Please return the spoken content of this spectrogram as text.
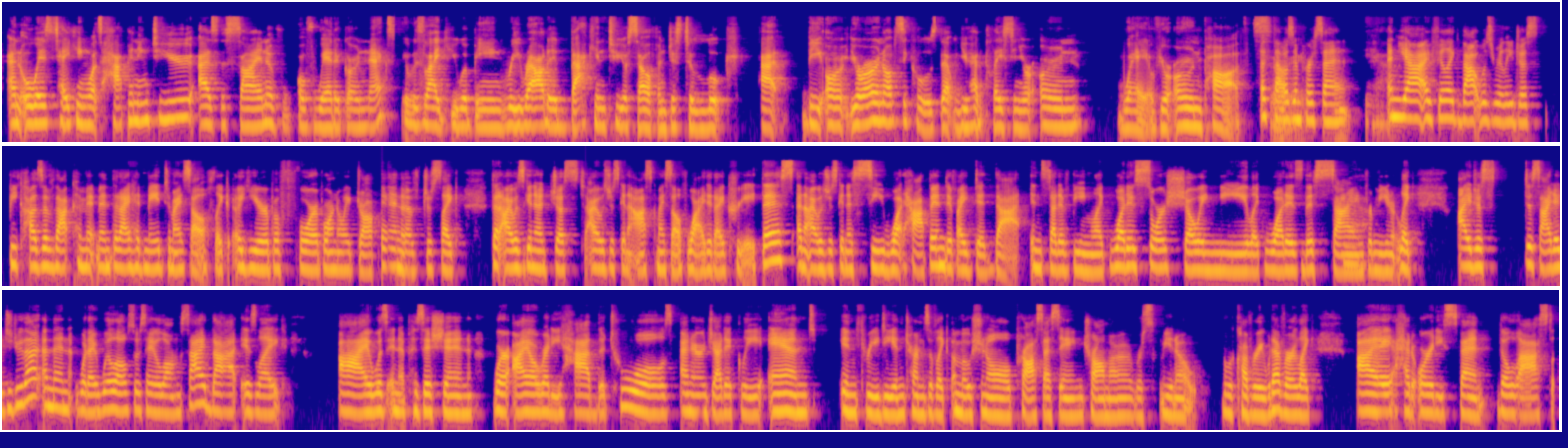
and always taking what's happening to you as the sign of of where to go next. It was like you were being rerouted back into yourself and just to look at the your own obstacles that you had placed in your own way of your own path. A so, thousand percent. Yeah. and yeah i feel like that was really just because of that commitment that I had made to myself like a year before Born Awake dropped in of just like that I was going to just I was just going to ask myself why did I create this? And I was just going to see what happened if I did that instead of being like what is source showing me? Like what is this sign yeah. from the universe like I just decided to do that. And then what I will also say alongside that is like I was in a position where I already had the tools energetically and in 3D in terms of like emotional processing, trauma, you know, recovery, whatever. Like I had already spent the last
